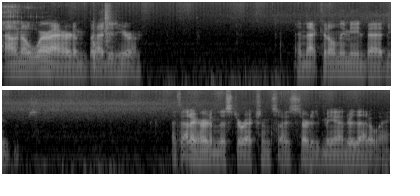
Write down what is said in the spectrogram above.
I don't know where I heard him, but I did hear him. And that could only mean bad news. I thought I heard him this direction, so I started to meander that away.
